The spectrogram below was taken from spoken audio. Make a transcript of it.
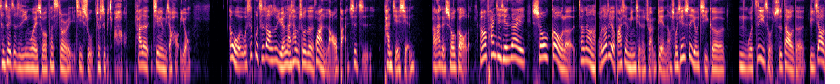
纯粹就是因为说 First Story 技术就是比较好，它的界面比较好用。那我我是不知道是原来他们说的换老板是指潘杰贤把他给收购了，然后潘杰贤在收购了，这样呢，我倒是有发现明显的转变哦。首先是有几个。嗯，我自己所知道的比较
